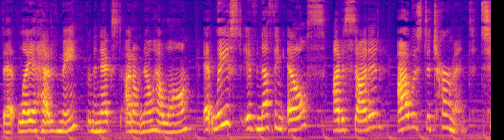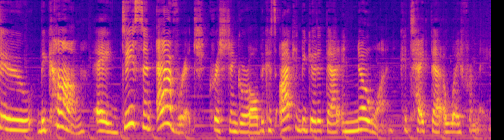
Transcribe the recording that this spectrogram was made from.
that lay ahead of me for the next I don't know how long. At least, if nothing else, I decided I was determined to become a decent, average Christian girl because I could be good at that and no one could take that away from me.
